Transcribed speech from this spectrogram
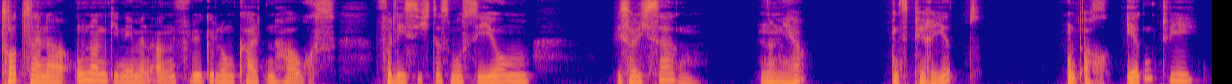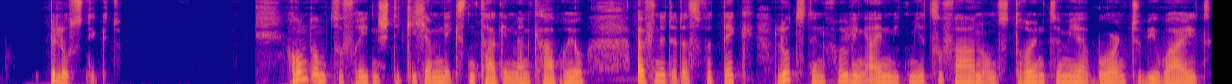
Trotz einer unangenehmen Anflügelung kalten Hauchs verließ ich das Museum, wie soll ich sagen, nun ja, inspiriert und auch irgendwie belustigt. Rundum zufrieden stieg ich am nächsten Tag in mein Cabrio, öffnete das Verdeck, lud den Frühling ein, mit mir zu fahren und dröhnte mir Born to be Wild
